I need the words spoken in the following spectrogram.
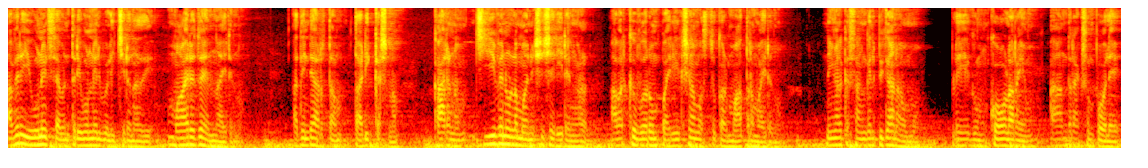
അവരെ യൂണിറ്റ് സെവൻ ത്രീ വണ്ണിൽ വിളിച്ചിരുന്നത് മാരുത എന്നായിരുന്നു. അതിന്റെ അർത്ഥം തടിക്കഷ്ണം. കാരണം ജീവനുള്ള മനുഷ്യ ശരീരങ്ങൾ അവർക്ക് വെറും പരീക്ഷണ വസ്തുക്കൾ മാത്രമായിരുന്നു. നിങ്ങൾക്ക് സങ്കല്പിക്കാനാവുമോ പ്ലേഗും കോളറയും ആന്ത്രാക്സും പോലെ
